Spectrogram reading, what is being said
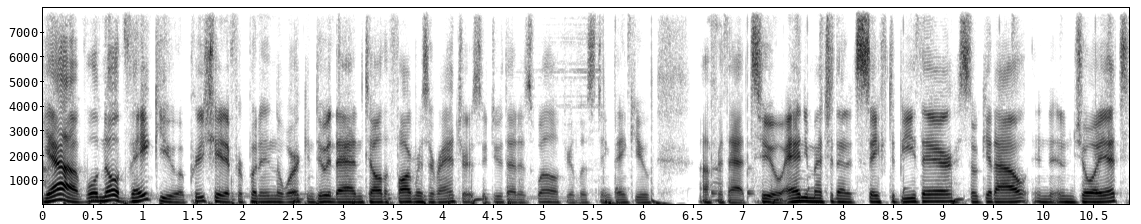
yeah. Well, no, thank you. Appreciate it for putting in the work and doing that. And to all the farmers and ranchers who do that as well, if you're listening, thank you uh, for that too. And you mentioned that it's safe to be there, so get out and enjoy it.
